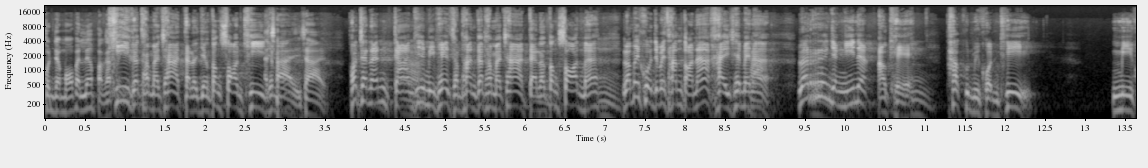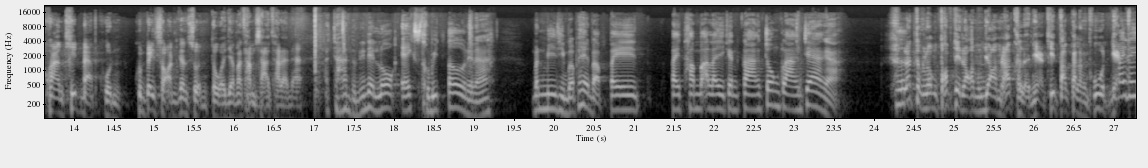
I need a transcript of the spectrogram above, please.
คนจะมองเป็นเรื่องปกติขี้ก็ธรรมชาติแต่เรายังต้องซ่อนขี้ใช่ไหม ใช่ใช่ เพราะฉะนั้นการที่จะมีเพศสัมพันธ์ก็ธรรมชาติ แต่เราต้องซ่อนไหมเราไม่ควรจะไปทำต่อหน้าใครใช่ไหมครันะบแล้วเรื่องอย่างนี้เนี่ยโอเค ถ้าคุณมีคนที่มีความคิดแบบคุณ คุณไปสอนกันส่วนตัว อย่ามาทำสาธารณะ อาจารย์เดี๋ยวนี้ในโลก X Twitter เนี่ยนะ มันมีถึงประเภทแบบไปไปทำอะไรกันกลางจ้งกลางแจ้งอะ แล้วตกลงท็อปจะยอมยอมรับเขาเหรอเนี่ยที่ท็อปกำลังพูดเนี่ย ไม่ได้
